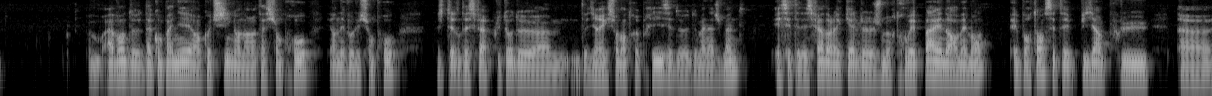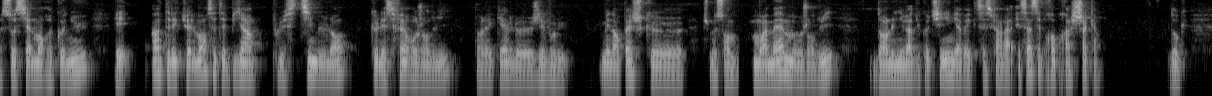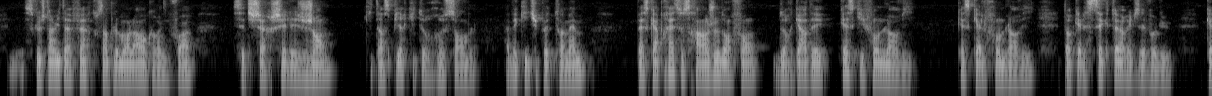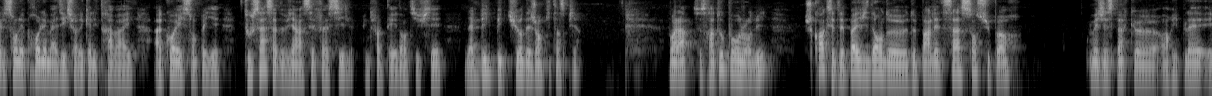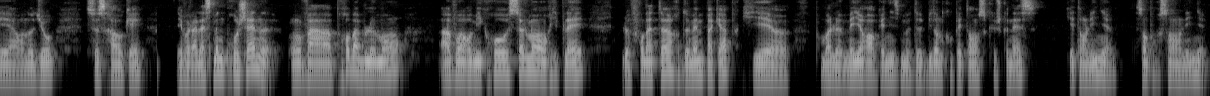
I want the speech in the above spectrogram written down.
avant d'accompagner en coaching, en orientation pro et en évolution pro, J'étais dans des sphères plutôt de, euh, direction d'entreprise et de, management. Et c'était des sphères dans lesquelles je me retrouvais pas énormément. Et pourtant, c'était bien plus euh, socialement reconnu. Et intellectuellement, c'était bien plus stimulant que les sphères aujourd'hui dans lesquelles euh, j'évolue. Mais n'empêche que je me sens moi-même aujourd'hui dans l'univers du coaching avec ces sphères-là. Et ça, c'est propre à chacun. Donc, ce que je t'invite à faire tout simplement là, encore une fois, c'est de chercher les gens qui t'inspire, qui te ressemble, avec qui tu peux être toi-même. Parce qu'après, ce sera un jeu d'enfant de regarder qu'est-ce qu'ils font de leur vie, qu'est-ce qu'elles font de leur vie, dans quel secteur ils évoluent, quelles sont les problématiques sur lesquelles ils travaillent, à quoi ils sont payés. Tout ça, ça devient assez facile une fois que tu as identifié la big picture des gens qui t'inspirent. Voilà, ce sera tout pour aujourd'hui. Je crois que c'était pas évident de, parler de ça sans support, mais j'espère que en replay et en audio, ce sera OK. Et voilà, la semaine prochaine, on va probablement avoir au micro seulement en replay le fondateur de MempaCap, qui est pour moi le meilleur organisme de bilan de compétences que je connaisse, qui est en ligne, 100% en ligne.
